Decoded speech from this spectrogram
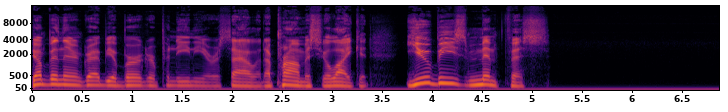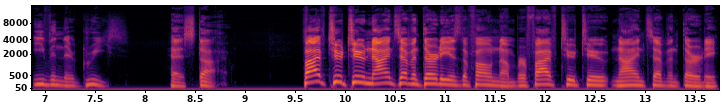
jump in there and grab you a burger, panini, or a salad. I promise you'll like it. Ubee's Memphis. Even their grease has style. 522-9730 is the phone number. 522-9730.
